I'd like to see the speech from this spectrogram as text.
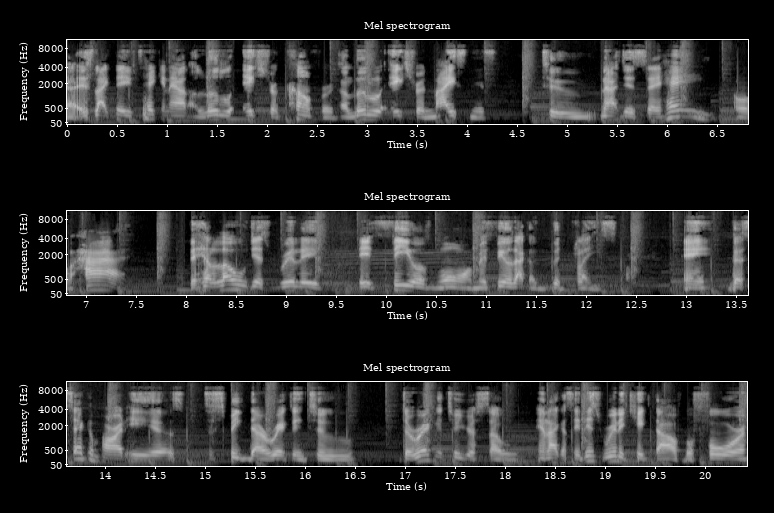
Uh, it's like they've taken out a little extra comfort, a little extra niceness to not just say hey or hi. The hello just really, it feels warm. It feels like a good place. And the second part is to speak directly to directly to your soul. And like I said, this really kicked off before,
